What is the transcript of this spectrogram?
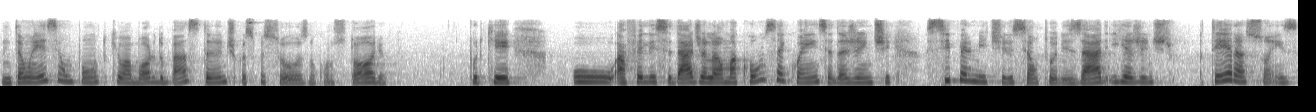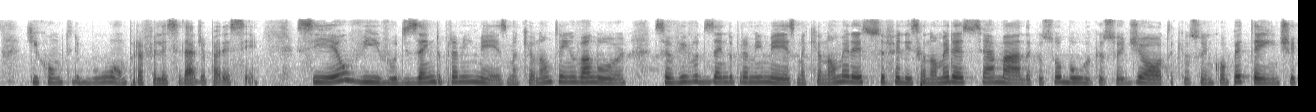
Então, esse é um ponto que eu abordo bastante com as pessoas no consultório, porque o, a felicidade ela é uma consequência da gente se permitir se autorizar e a gente ter ações que contribuam para a felicidade aparecer. Se eu vivo dizendo para mim mesma que eu não tenho valor, se eu vivo dizendo para mim mesma que eu não mereço ser feliz, que eu não mereço ser amada, que eu sou burra, que eu sou idiota, que eu sou incompetente,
